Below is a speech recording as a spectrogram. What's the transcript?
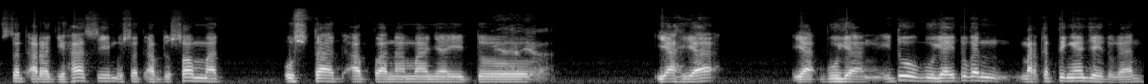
Ustadz Ar-Raji Hasim, Ustadz Abdul Somad, Ustadz apa namanya itu Iya, iya. Yahya ya Buyang itu Buya itu kan marketing aja itu kan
